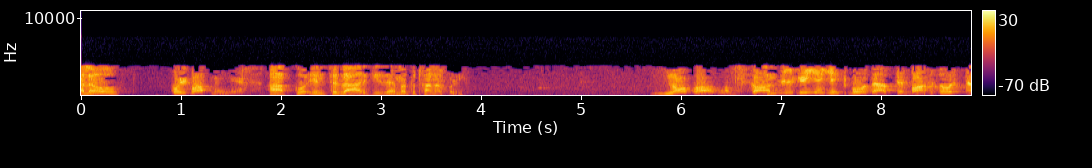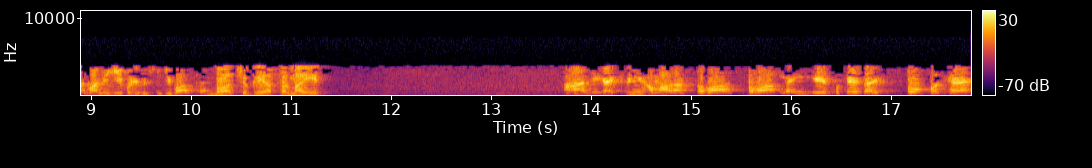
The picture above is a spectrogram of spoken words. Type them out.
ہلو۔ کوئی بات نہیں ہے۔ آپ کو انتظار کی زحمت اٹھانا پڑی۔ نو پرابلم کال مل گئی ہے یہی بہت ہے آپ سے بات تو مانی جی بڑی خوشی کی بات ہے۔ بہت شکریہ۔ فرمائیے۔ ہاں جی ایکچولی ہمارا سوال سوال نہیں یہ باقاعدہ ایک ٹاپک ہے۔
